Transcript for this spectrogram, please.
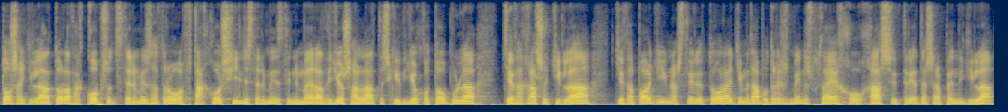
τόσα κιλά, τώρα θα κόψω τις θερμίδες, θα τρώω 700.000 θερμίδες την ημέρα, δύο σαλάτες και δύο κοτόπουλα και θα χάσω κιλά και θα πάω και γυμναστήριο τώρα και μετά από τρεις μήνες που θα έχω χάσει 3, 4, 5 κιλά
